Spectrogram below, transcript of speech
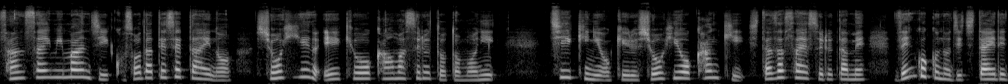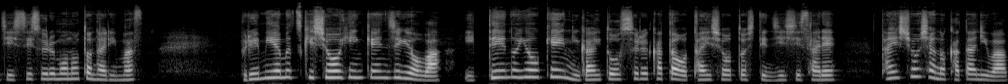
3歳未満児子育て世帯の消費への影響を緩和するとともに、地域における消費を喚起、下支えするため、全国の自治体で実施するものとなります。プレミアム付き商品券事業は、一定の要件に該当する方を対象として実施され、対象者の方には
